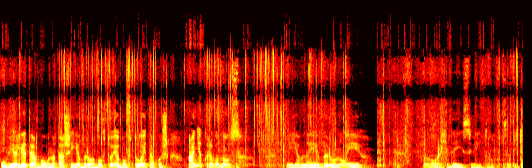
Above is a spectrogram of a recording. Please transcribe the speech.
у Віолети або у Наташі, я беру або в той, або в той. Також Аня Кривонос. Я в неї беру. Ну і орхідеї світу. Це такі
